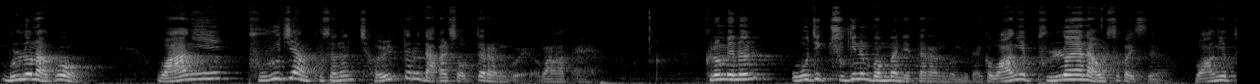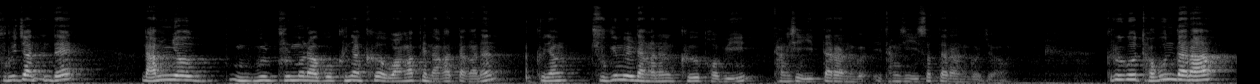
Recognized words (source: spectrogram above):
물러나고 왕이 부르지 않고서는 절대로 나갈 수 없다라는 거예요. 왕 앞에. 그러면은 오직 죽이는 법만 있다라는 겁니다. 그러니까 왕이 불러야 나올 수가 있어요. 왕이 부르지 않는데 남녀 불문하고 그냥 그 왕 앞에 나갔다가는 그냥 죽임을 당하는 그 법이 당시에 있다라는 거, 당시에 있었다라는 거죠. 그리고 더군다나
